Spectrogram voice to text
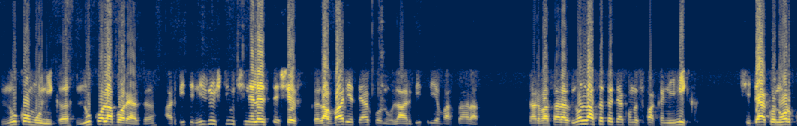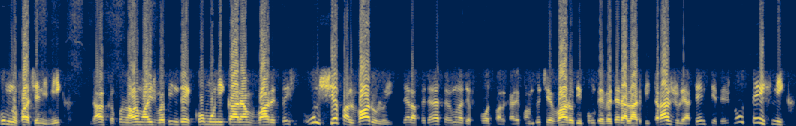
nu comunică, nu colaborează. Arbitrii nici nu știu cine le este șef, că la varie Deaconul, la arbitrie Vasaras. Dar Vasaras nu-l lasă pe Deaconul să facă nimic. Și Deaconul oricum nu face nimic. Da? Că până la urmă aici vorbim de comunicarea în var. Deci un șef al varului de la Federația Română de Fotbal, care conduce varul din punct de vedere al arbitrajului, atenție, deci nu tehnic,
